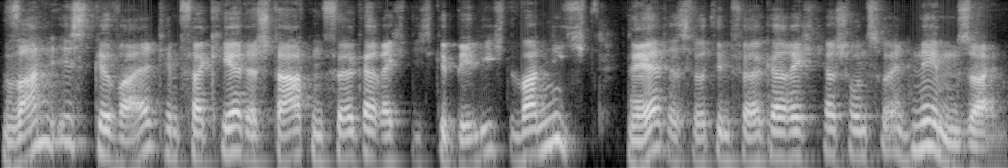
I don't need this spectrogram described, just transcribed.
Wann ist Gewalt im Verkehr der Staaten völkerrechtlich gebilligt, wann nicht? Naja, das wird dem Völkerrecht ja schon zu entnehmen sein.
